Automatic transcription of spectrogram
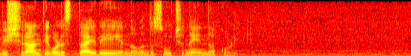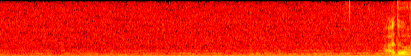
ವಿಶ್ರಾಂತಿಗೊಳಿಸ್ತಾ ಇದೆ ಅನ್ನೋ ಒಂದು ಸೂಚನೆಯನ್ನು ಕೊಡಿ. ಅದು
